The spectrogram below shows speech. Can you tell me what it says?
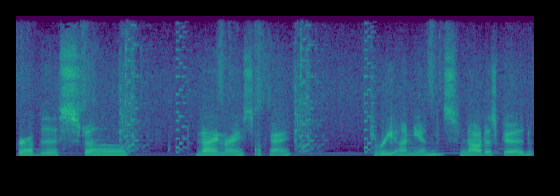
Grab this stuff. Nine rice, okay. Three onions, not as good.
